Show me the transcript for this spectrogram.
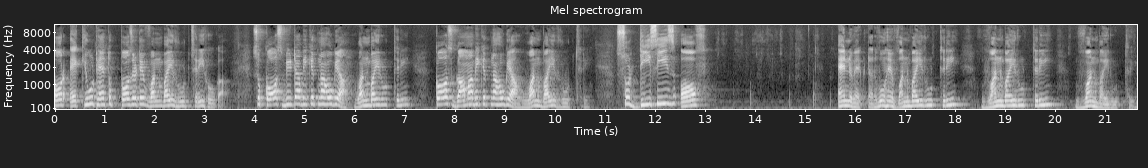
और एक्यूट हैं तो positive one by root three होगा सो कॉस बीटा भी कितना हो गया one by root three cos gamma भी कितना हो गया one by root three so DCs of n vector वो है one by root three one by root three one by root three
